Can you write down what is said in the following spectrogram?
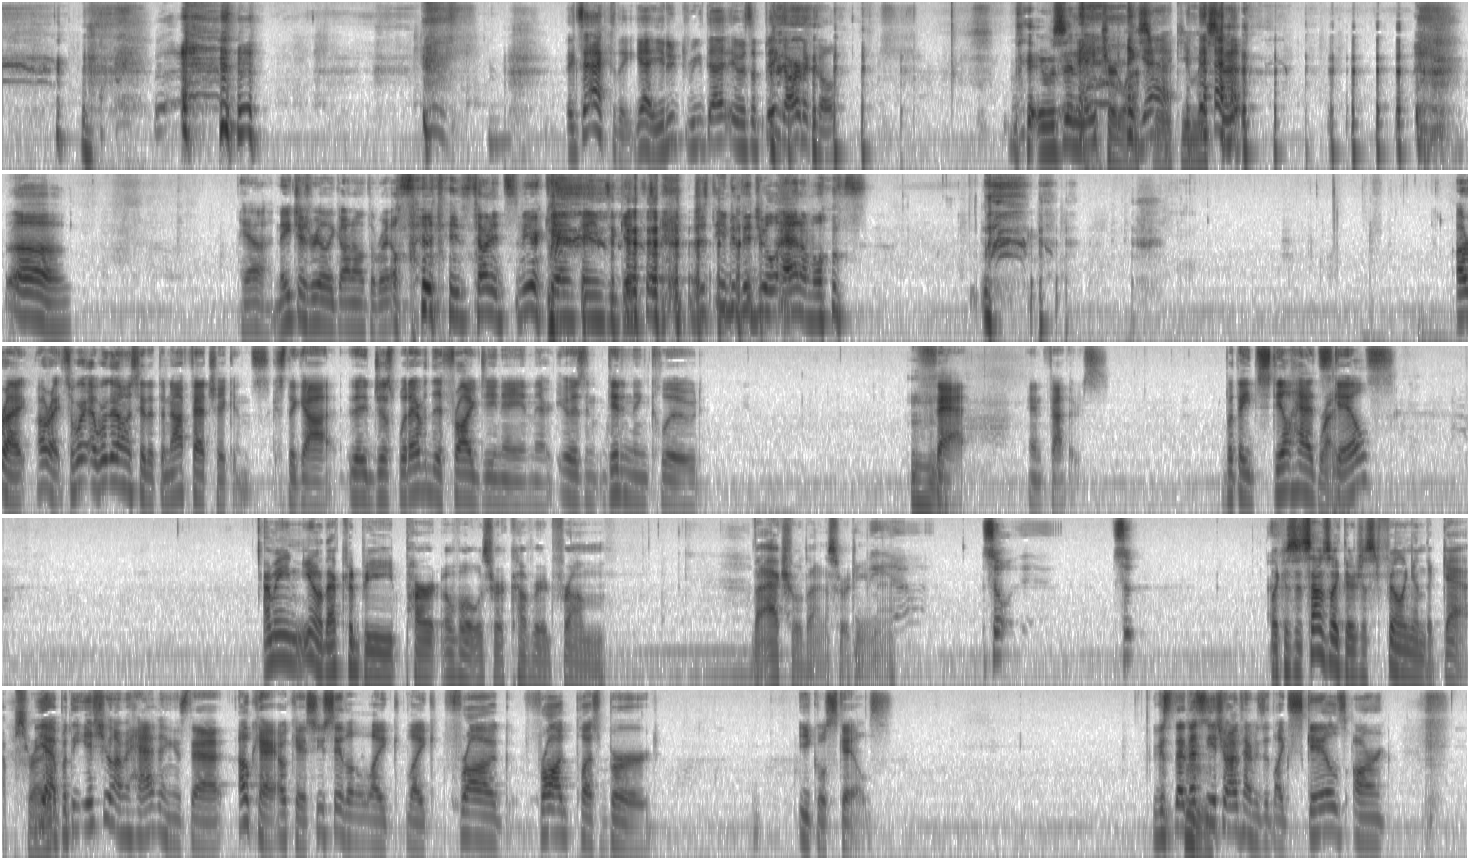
Exactly. Yeah, you didn't read that. It was a big article. It was in Nature last Yeah. week. You missed it? Oh. Yeah, nature's really gone off the rails. they started smear campaigns against just individual animals. All right, all right. So we're, we're going to say that they're not fat chickens because they got they just whatever the frog DNA in there it wasn't didn't include mm-hmm. fat and feathers, but they still had Right. scales. I mean, you know, that could be part of what was recovered from the actual dinosaur DNA. So, so Like, because it sounds like they're just filling in the gaps, right? Yeah, but the issue I'm having is that okay, okay. So you say that like like frog frog plus bird equals scales because that, that's the hmm. issue I'm having is that like scales aren't.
